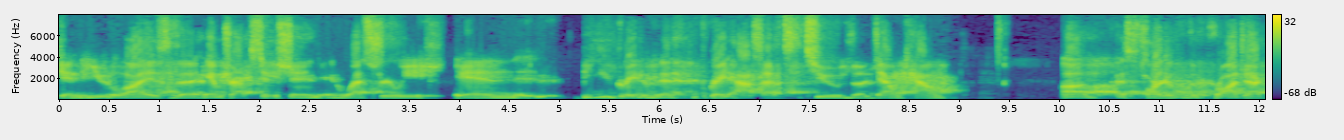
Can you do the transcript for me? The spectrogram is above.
can utilize the Amtrak station in Westerly and be great event, great assets to the downtown. Uh, as part of the project,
